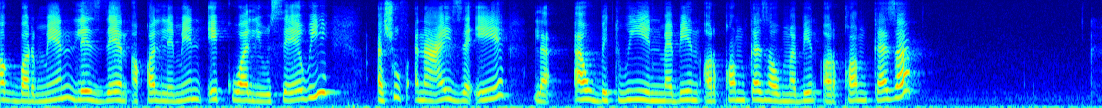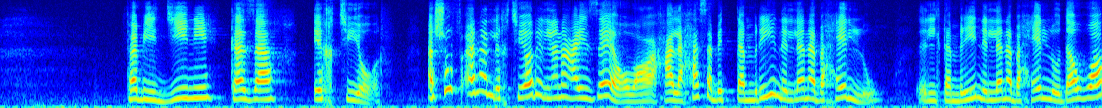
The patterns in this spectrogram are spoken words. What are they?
أكبر من less than أقل من equal يساوي. أشوف أنا عايزة إيه لا. أو between ما بين أرقام كذا وما بين أرقام كذا. فبيديني كذا اختيار. أشوف أنا الاختيار اللي أنا عايزاه على حسب التمرين اللي أنا بحله. التمرين اللي أنا بحله دوا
